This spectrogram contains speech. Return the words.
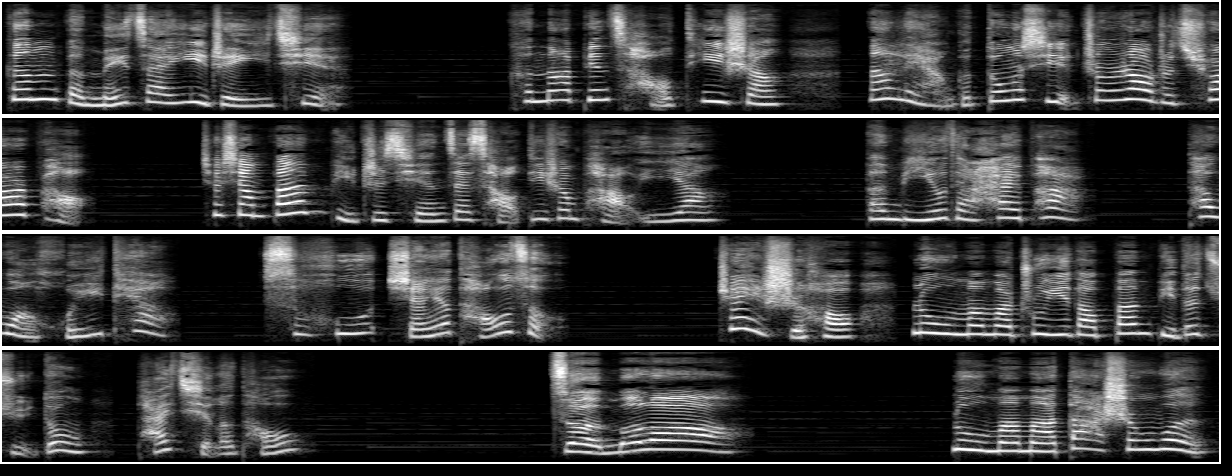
根本没在意这一切。可那边草地上，那两个东西正绕着圈跑，就像斑比之前在草地上跑一样。斑比有点害怕。他往回跳，似乎想要逃走。这时候，鹿妈妈注意到斑比的举动，抬起了头。“怎么了？”鹿妈妈大声问。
